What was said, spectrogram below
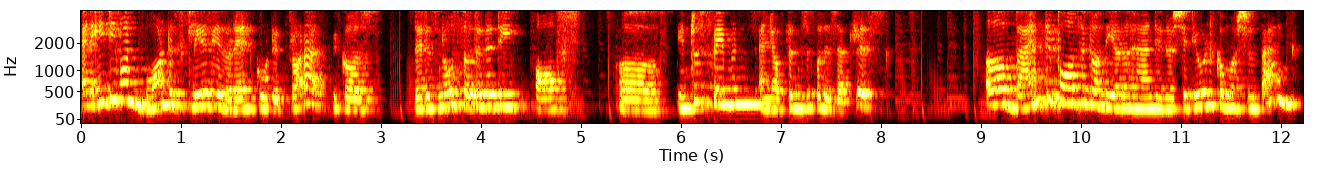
An AT1 bond is clearly a red coded product because there is no certainty of uh, interest payments and your principal is at risk. A bank deposit, on the other hand, in a scheduled commercial bank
